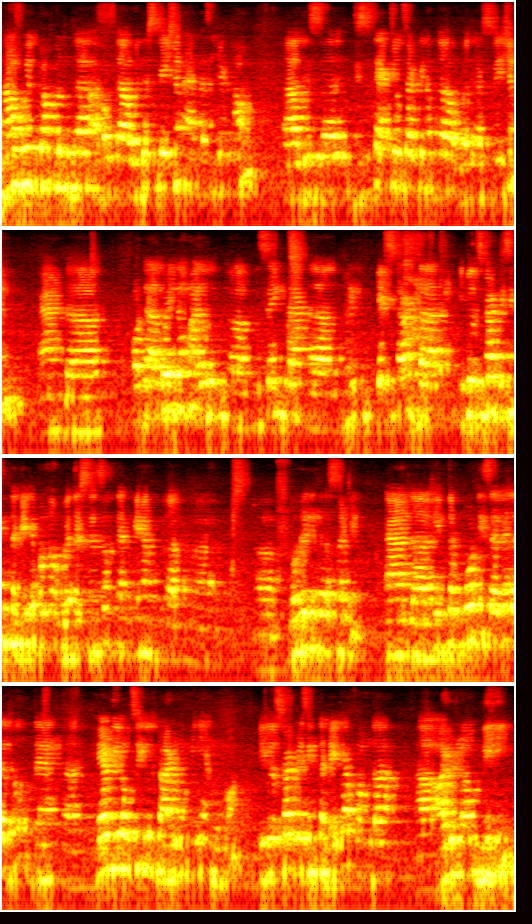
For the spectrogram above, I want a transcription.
now we'll talk about the, about the weather station and passenger count. Uh, this, uh, this is the actual circuit of the weather station. And uh, for the algorithm, I will uh, be saying that uh, when it gets started, it will start receiving the data from the weather sensors that we have loaded in the circuit. And if the port is available, then here we also use the Arduino Mini and Uno. It will start receiving the data from the Arduino Mini,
